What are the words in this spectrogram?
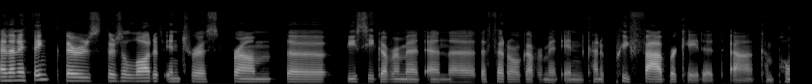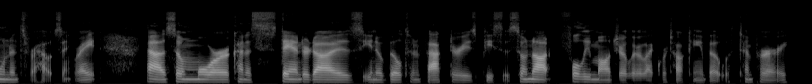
And then I think there's there's a lot of interest from the BC government and the the federal government in kind of prefabricated uh, components for housing, right? Uh, so more kind of standardized, you know, built-in factories pieces. So not fully modular like we're talking about with temporary.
